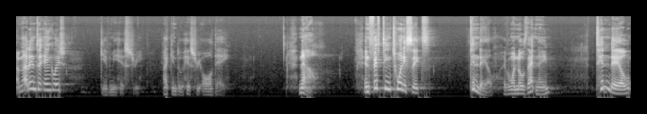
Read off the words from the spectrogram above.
I'm not into English. Give me history. I can do history all day. Now, in 1526, Tyndale, everyone knows that name, Tyndale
